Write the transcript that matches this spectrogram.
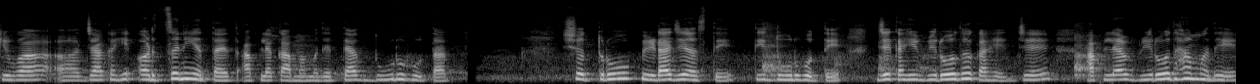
किंवा ज्या काही अडचणी येत आहेत आपल्या कामामध्ये त्या दूर होतात. शत्रू पीडा जी असते ती दूर होते. जे काही विरोधक आहेत जे आपल्या विरोधामध्ये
